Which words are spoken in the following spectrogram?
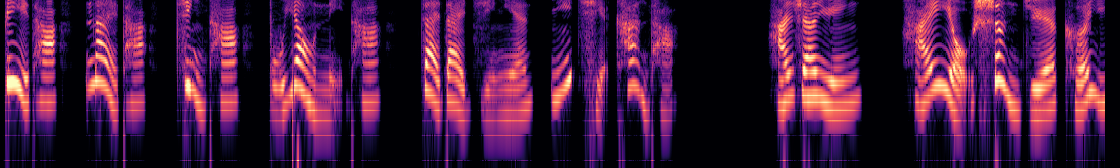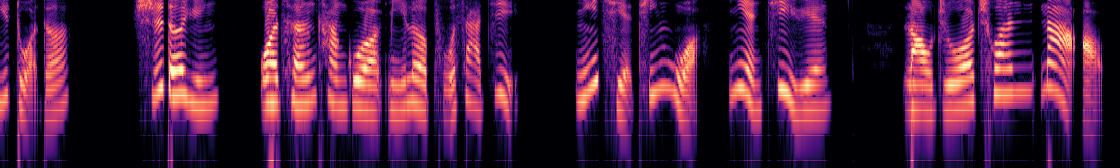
避他，耐他，敬他，不要理他。再待几年，你且看他。寒山云：还有甚诀可以躲得？识得云：我曾看过弥勒菩萨记，你且听我念记曰。老拙穿衲袄，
